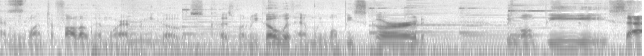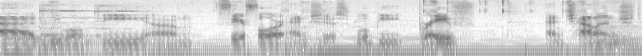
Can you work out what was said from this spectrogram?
and we want to follow him wherever he goes. Because when we go with him, we won't be scared we won't be sad. We won't be um, fearful or anxious. We'll be brave and challenged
